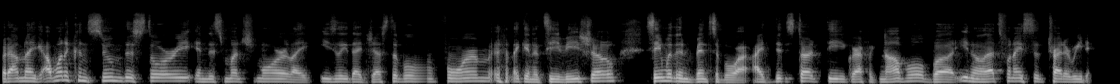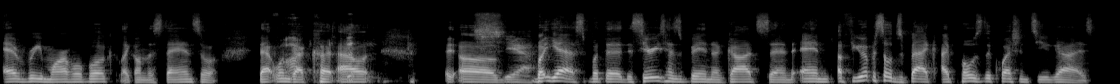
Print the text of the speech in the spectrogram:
but I'm like, I want to consume this story in this much more like easily digestible form, like in a TV show. Same with Invincible. I, I did start the graphic novel, but you know, that's when I used to try to read every Marvel book, like on the stand. So that one got cut out. Uh, yeah. but yes, but the the series has been a godsend. And a few episodes back, I posed the question to you guys:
